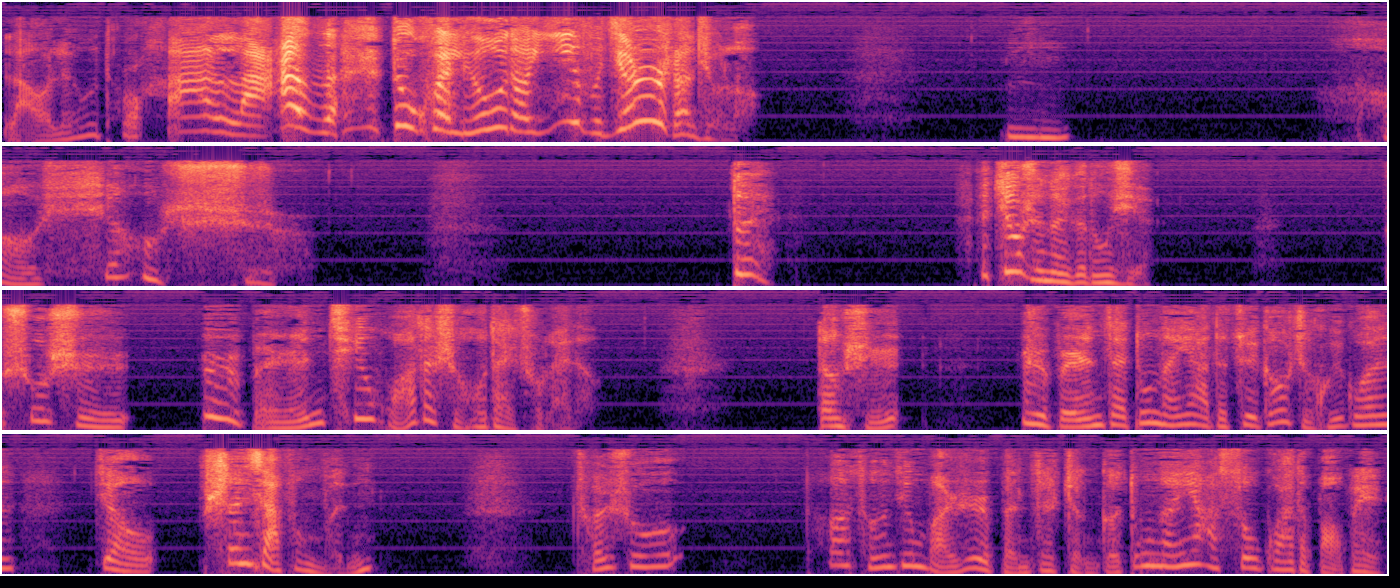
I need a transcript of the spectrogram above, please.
老刘头哈喇子都快流到衣服襟上去了。嗯，好像是，对，就是那个东西。说是日本人侵华的时候带出来的。当时日本人在东南亚的最高指挥官叫山下奉文，传说他曾经把日本在整个东南亚搜刮的宝贝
